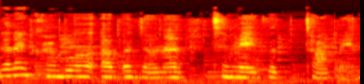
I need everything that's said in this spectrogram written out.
I'm gonna crumble up a donut to make the topping.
